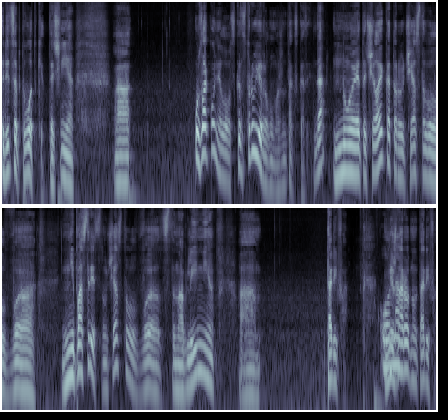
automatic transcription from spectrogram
рецепт водки, точнее, э, узаконил его, сконструировал, можно так сказать, да? Но это человек, который участвовал в непосредственно участвовал в становлении а, тарифа. Он международного тарифа.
